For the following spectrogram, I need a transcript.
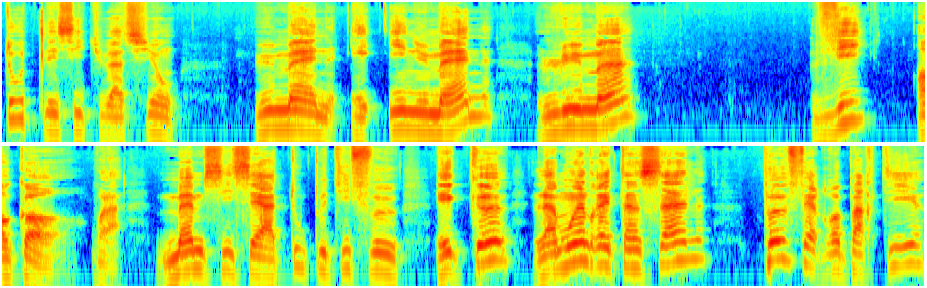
toutes les situations humaines et inhumaines, l'humain vit encore. Voilà. Même si c'est à tout petit feu et que la moindre étincelle peut faire repartir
